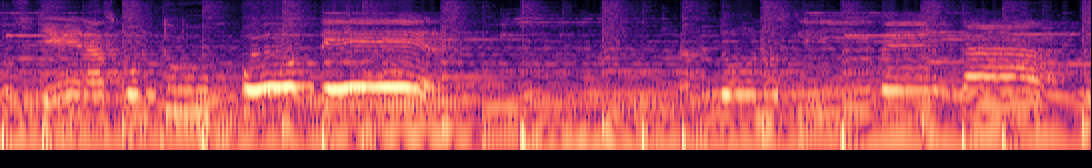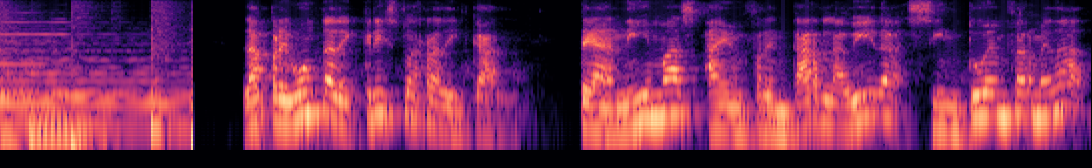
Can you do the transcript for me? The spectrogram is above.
Nos llenas con tu poder, dándonos libertad. La pregunta de Cristo es radical. ¿Te animas a enfrentar la vida sin tu enfermedad?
